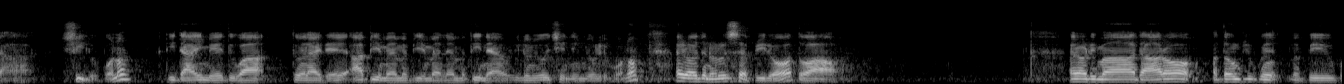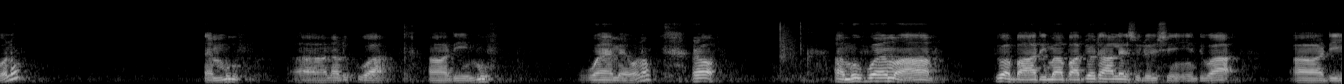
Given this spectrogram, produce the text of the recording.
ဒါရှိလို့ပေါ့နော်ဒီတိုင်းပဲသူကတွင်လိုက်တယ်အပြည့်မဲ့မပြည့်မဲ့လည်းမသိနိုင်ဘူးဒီလိုမျိုးအခြေအနေမျိုးတွေပေါ့နော်အဲ့တော့ကျွန်တော်တို့ဆက်ပြီးတော့သွားအောင်အဲ့တော့ဒီမှာဒါကတော့အသုံးပြုခွင့်မပေးဘူးပေါ့နော်အဲ move အာနောက်တစ်ခုကအာဒီ move 1ပဲပေါ့နော်အဲ့တော့ move 1မှာသူကဘာဒီမှာဘာပြောထားလဲဆိုလို့ရှိရင်သူကအာဒီ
